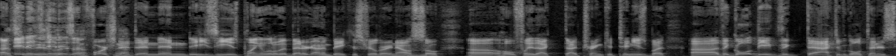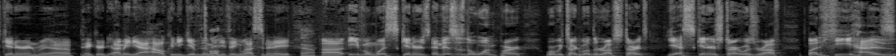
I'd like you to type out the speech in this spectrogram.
Uh, That's- it is. It is unfortunate, yeah. and and he's he is playing a little bit better down in Bakersfield right now. Mm-hmm. So uh, hopefully that that trend continues. But uh, the goal, the, the the active goaltenders Skinner and uh, Pickard. I mean, yeah, how can you give them Oh. anything less than an A? Yeah. Uh, even with Skinner's, and this is the one part where we talked about the rough starts. Yes, Skinner's start was rough, but he has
